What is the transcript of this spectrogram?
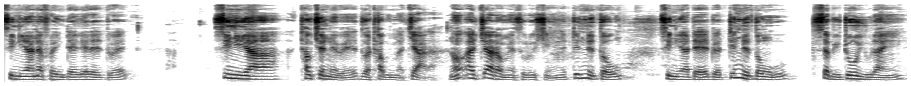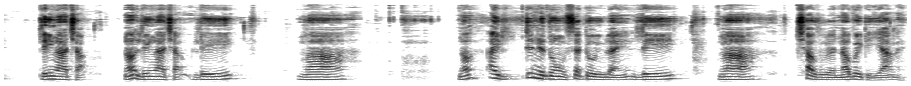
စီနီယာနဲ့ frame တဲခဲ့တဲ့အတွက်စီနီယာထောက်ချက်နဲ့ပဲသူကထောက်ပြီးမှကြာတာနော်အဲကြာတော့မယ်ဆိုလို့ရှိရင်1နှစ်3စီနီယာတဲတဲ့အတွက်1နှစ်3ကိုဆက်ပြီးတိုးယူလိုက်ရင်4 5 6နော်4 5 6 4 5နော်အဲ့1နှစ်3ကိုဆက်တိုးယူလိုက်ရင်4 5 6ဆိုတဲ့နောက်ပိတ်တွေရမယ်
